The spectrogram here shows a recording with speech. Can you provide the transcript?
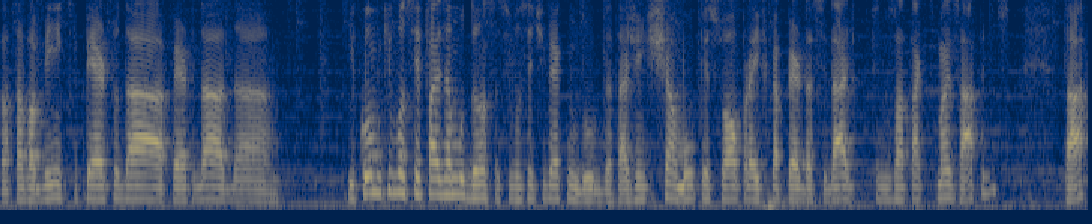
Ela tava bem aqui perto da perto da, da e como que você faz a mudança, se você tiver com dúvida, tá? A gente chamou o pessoal para ir ficar perto da cidade, fazer os ataques mais rápidos, tá?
